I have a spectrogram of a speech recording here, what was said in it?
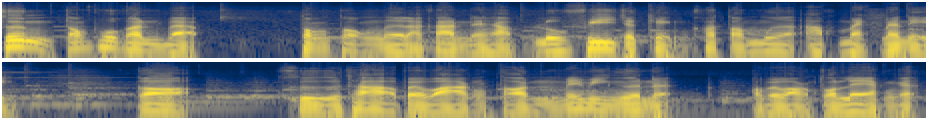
ซึ่งต้องพูดกันแบบตรงๆเลยแล้วกันนะครับลูฟี่จะเก่งก็ต่อเมื่ออัพแม็กนั่นเอง ก็คือถ้าเอาไปวางตอนไม่มีเงินอะเอาไปวางตัวแรกเงี้ย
